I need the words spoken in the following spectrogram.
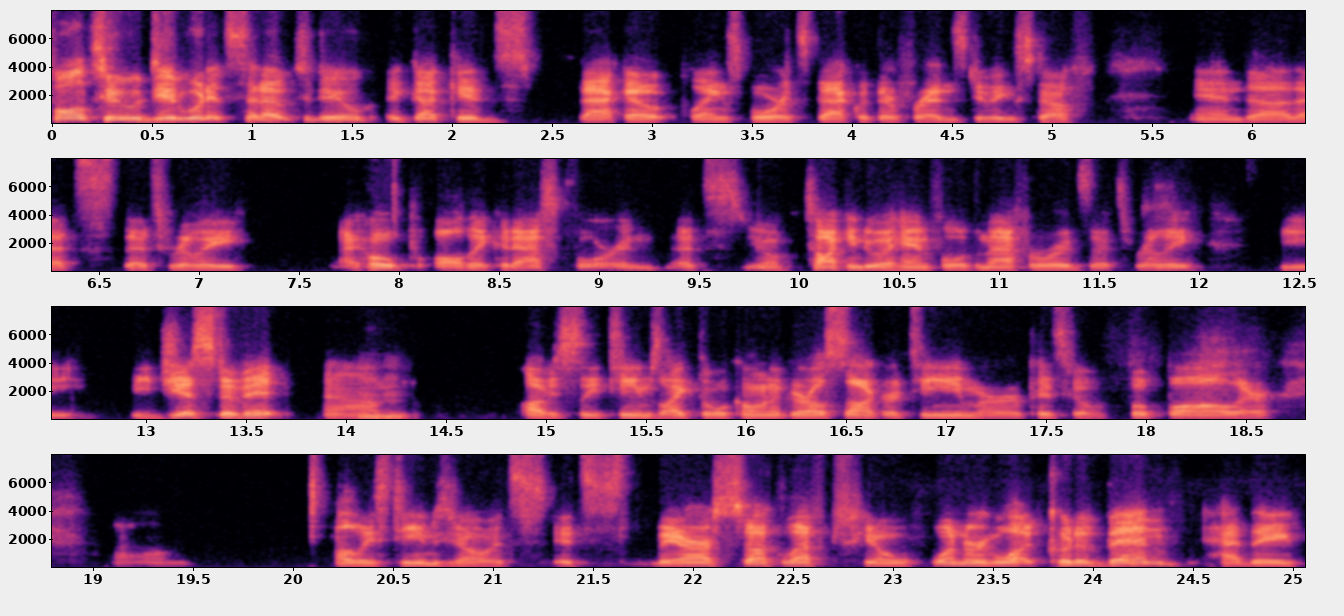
fall two did what it set out to do. It got kids back out playing sports back with their friends doing stuff and uh, that's that's really I hope all they could ask for. And that's, you know, talking to a handful of them afterwards, that's really the, the gist of it. Um, mm-hmm. Obviously, teams like the Wahconah girls soccer team or Pittsfield football or um, all these teams, you know, it's, it's, they are stuck left, you know, wondering what could have been had they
